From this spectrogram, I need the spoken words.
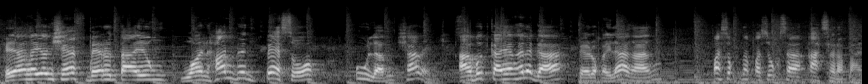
Kaya ngayon, chef, meron tayong 100 peso ulam challenge. Abot kayang halaga, pero kailangang pasok na pasok sa kasarapan.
